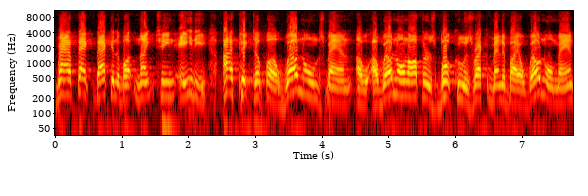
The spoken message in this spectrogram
Matter of fact, back in about 1980, I picked up a well-known man, a, a well-known author's book who was recommended by a well-known man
